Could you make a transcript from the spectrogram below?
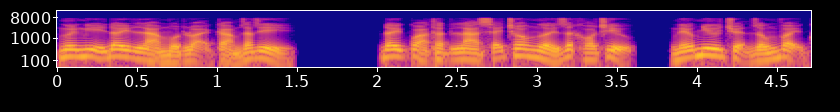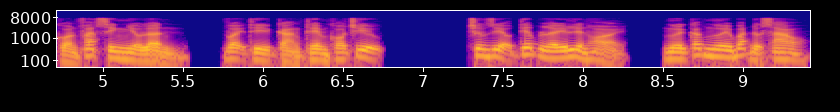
ngươi nghĩ đây là một loại cảm giác gì? Đây quả thật là sẽ cho người rất khó chịu, nếu như chuyện giống vậy còn phát sinh nhiều lần, vậy thì càng thêm khó chịu. Trương diệu tiếp lấy liền hỏi, người các ngươi bắt được sao?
